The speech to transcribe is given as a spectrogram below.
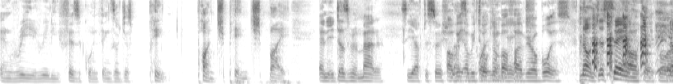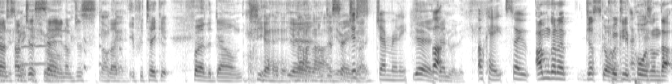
and really really physical and things or just pink punch pinch bite and it doesn't even matter so you have to socialize. Are socialize we, are we talking about five year old boys? No, I'm just saying. Okay, cool. I'm No, just I'm just sure. saying. I'm just like if you take it further down. yeah, Yeah, no, I'm just saying, just like- generally Yeah, But- generally. okay so I'm gonna just Go on. quickly pause Okay. on that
